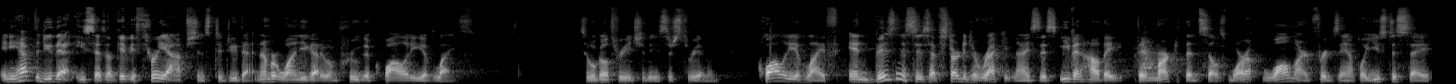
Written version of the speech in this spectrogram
And you have to do that, he says, I'll give you three options to do that. Number one, you got to improve the quality of life. So we'll go through each of these. There's three of them. Quality of life. And businesses have started to recognize this, even how they, they market themselves. Walmart, for example, used to say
